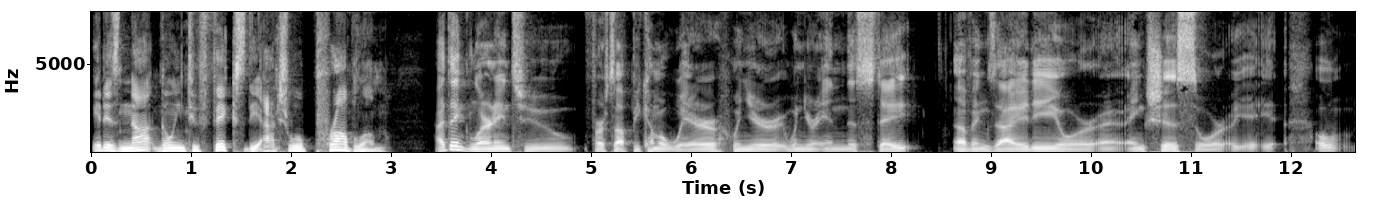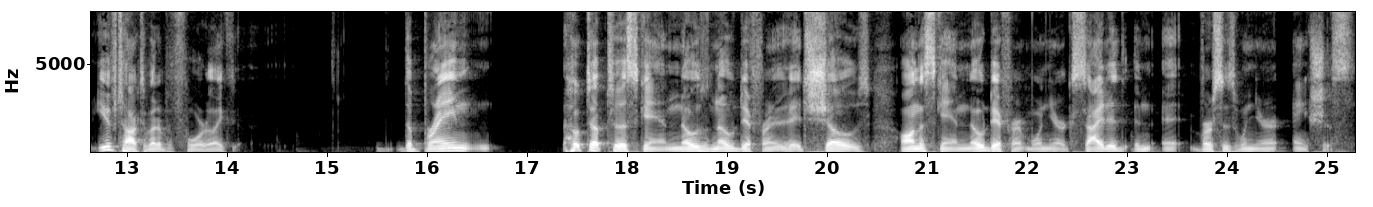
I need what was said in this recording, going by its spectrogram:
It is not going to fix the actual problem. I think learning to first off become aware when you're when you're in this state of anxiety or uh, anxious or it, oh you've talked about it before like the brain hooked up to a scan knows no different it shows on the scan no different when you're excited and uh, versus when you're anxious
